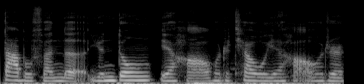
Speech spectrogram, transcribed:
大部分的运动也好，或者跳舞也好，或者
